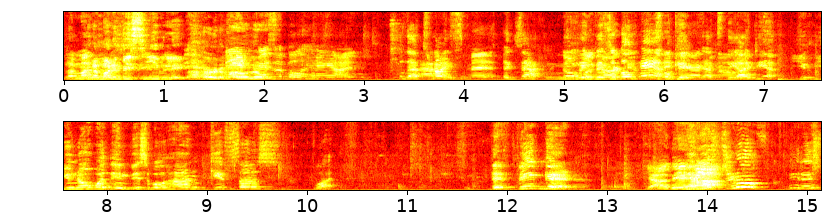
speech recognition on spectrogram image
La mano, invisible. I heard him. I don't know. Invisible hand. Well, that's Adam right. Smith. Exactly. No, the invisible American- hand. Okay. That's the idea. You, you know what the invisible hand gives us? What? The finger. Ya It deja. is true. It is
